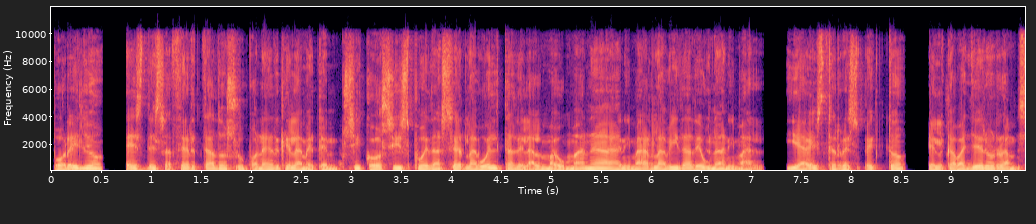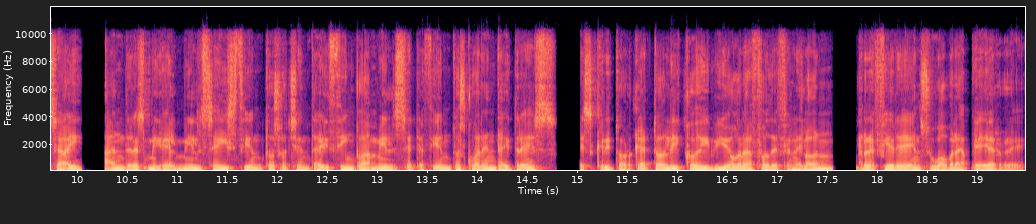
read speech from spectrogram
Por ello, es desacertado suponer que la metempsicosis pueda ser la vuelta del alma humana a animar la vida de un animal. Y a este respecto, el caballero Ramsay, Andrés Miguel 1685 a 1743, escritor católico y biógrafo de Fenelón, refiere en su obra Pr.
